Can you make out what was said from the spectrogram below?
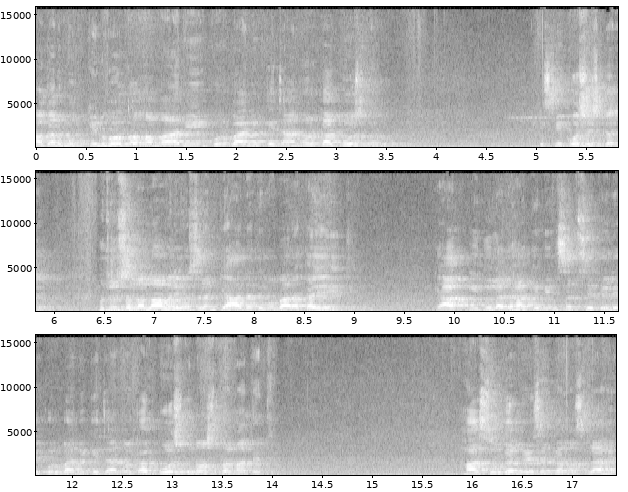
अगर मुमकिन हो तो हमारी कुर्बानी के जानवर का गोश्त हो। इसकी कोशिश करें। हजूर सल्लल्लाहु अलैहि वसल्लम की आदत मुबारक यही थी कि आप ईद उल अजहा के दिन सबसे पहले कुर्बानी के जानवर का गोश्त नौश फरमाते थे। हाँ शुगर प्रेशर का मसला है,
